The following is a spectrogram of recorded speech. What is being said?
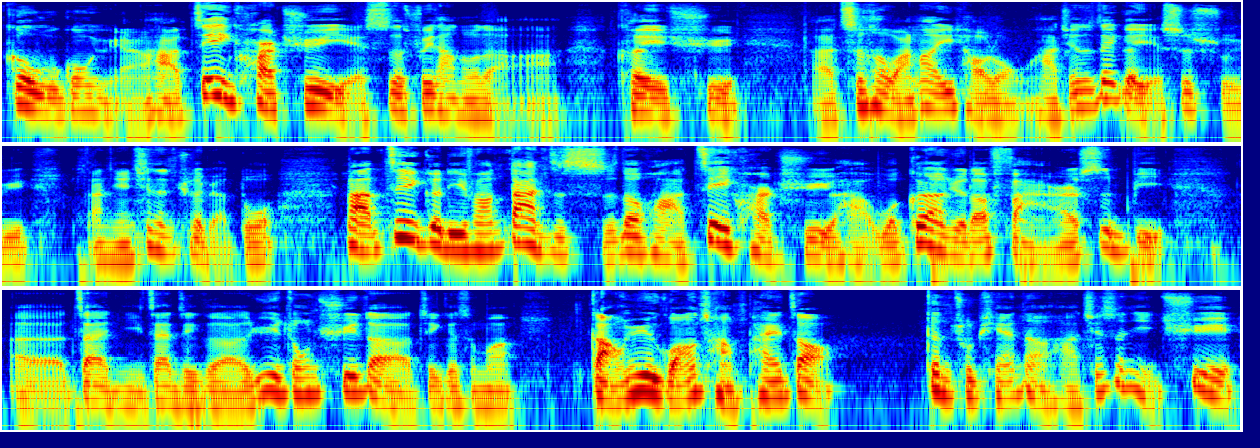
购物公园哈，这一块区域也是非常多的啊，可以去啊吃喝玩乐一条龙啊。其实这个也是属于啊年轻人去的比较多。那这个地方担子石的话，这块区域哈，我个人觉得反而是比呃在你在这个豫中区的这个什么港域广场拍照更出片的哈。其实你去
